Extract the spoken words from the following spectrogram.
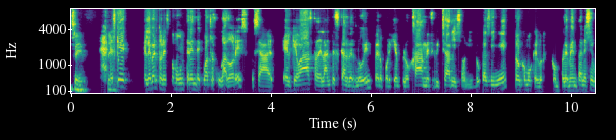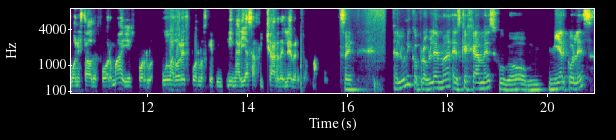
Sí. Es que el Everton es como un tren de cuatro jugadores, o sea, el que va hasta adelante es Calvert-Lewin, pero por ejemplo James, Richarlison y Lucas Diñé son como que los que complementan ese buen estado de forma y es por los jugadores por los que te inclinarías a fichar del Everton. Sí. El único problema es que James jugó miércoles,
